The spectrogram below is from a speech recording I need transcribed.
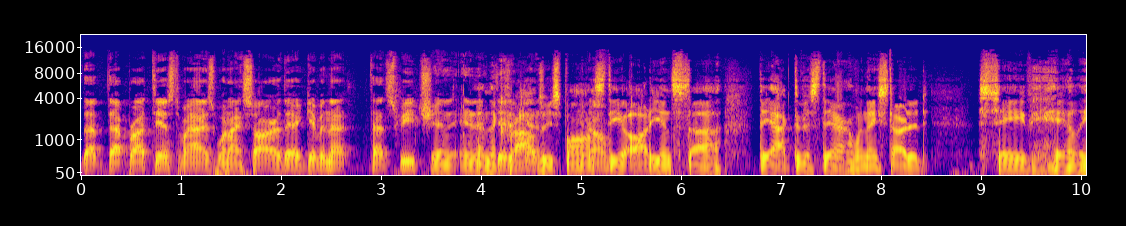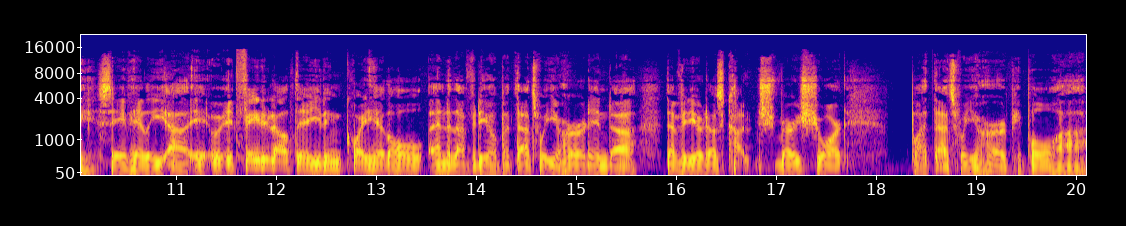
that that brought tears to my eyes when I saw her there giving that, that speech, and and, and the crowd's again, response, you know? the audience, uh, the activists there when they started. Save Haley, save Haley. Uh, it, it faded out there. You didn't quite hear the whole end of that video, but that's what you heard. And uh, that video does cut sh- very short, but that's what you heard. People uh,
